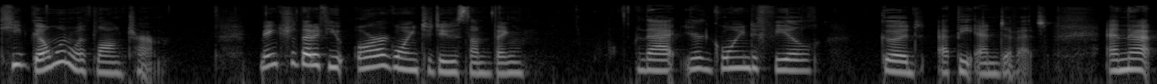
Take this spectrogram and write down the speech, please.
keep going with long term. Make sure that if you are going to do something, that you're going to feel good at the end of it. And that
